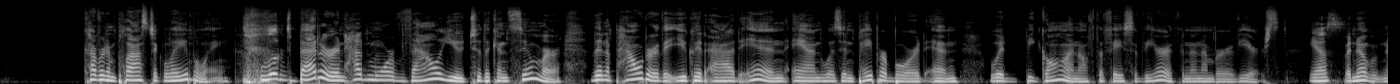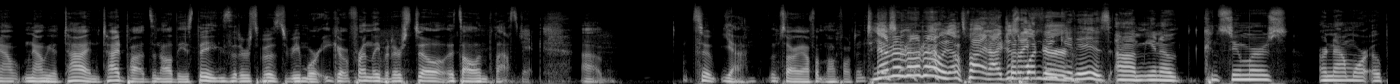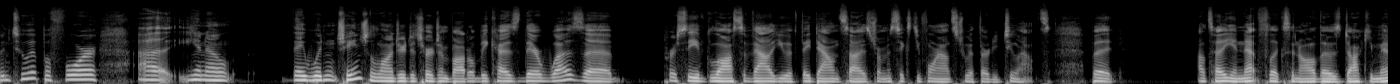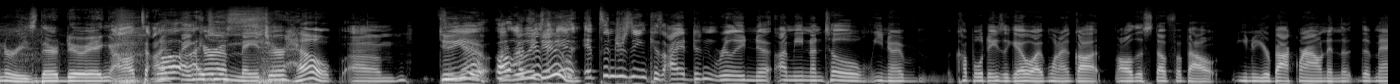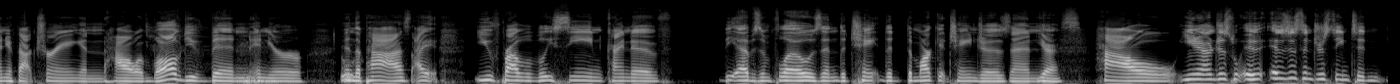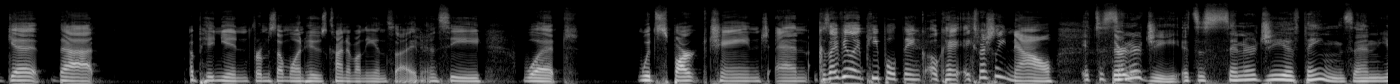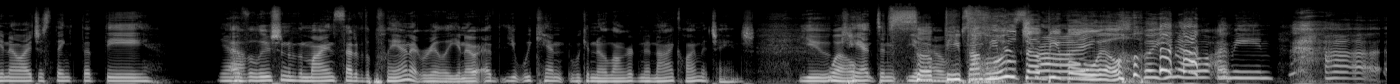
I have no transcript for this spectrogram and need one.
covered in plastic labeling looked better and had more value to the consumer than a powder that you could add in and was in paperboard and would be gone off the face of the earth in a number of years. yes. But no, now now we have Tide and Tide Pods and all these things that are supposed to be more eco-friendly, but are still it's all in plastic. Um, so yeah, I'm sorry, off my fault. No, no, no, no. That's fine. I just but wonder. I think it is. Um, you know, consumers are now more open to it. Before, uh, you know, they wouldn't change the laundry detergent bottle because there was a perceived loss of value if they downsized from a 64 ounce to a 32 ounce. But I'll tell you, Netflix and all those documentaries they're doing, I'll t- Well, I think I are just- a major help. Um, Do so you? yeah, Oh, I really just- do. it- it's interesting because I didn't really know. I mean, until you know, a couple of days ago, I, when I got all this stuff about you know your background and the the manufacturing and how involved you've been in your in the past. I you've probably seen kind of the ebbs and flows and the cha- the, the market changes and yes. how you know just it, it's just interesting to get that opinion from someone who's kind of on the inside and see what would spark change and because i feel like people think okay especially now It's a synergy. It's a synergy of things. And, you know, I just think that the evolution of the mindset of the planet really you know we can we can no longer deny climate change. You well can't den- you some, know, people, some people some people will. but you know i mean uh,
